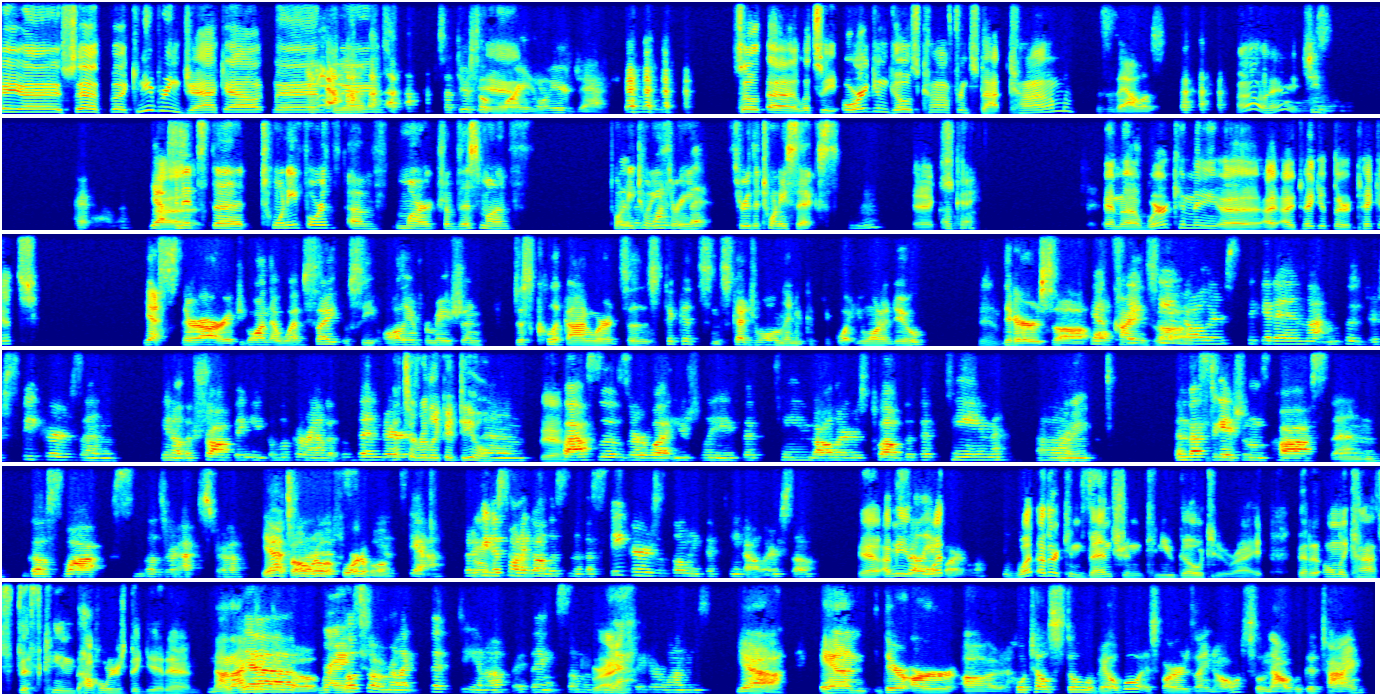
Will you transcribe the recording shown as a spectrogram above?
Hey, uh, Seth, uh, can you bring Jack out, man? Yeah. Please? Except you're so Yeah. boring. Well, you're Jack. So uh, let's see, OregonGhostConference.com. This is Alice. Oh, hey. She's okay. Yes. Uh, and it's the 24th of March of this month, Through the 2023 through the 26th. Mhm. Excellent. Okay. And uh, where can they? Uh, I, I take it their tickets. Yes, there are. If you go on that website, you'll see all the information. Just click on where it says tickets and schedule, and then you can pick what you want to do. Yeah. There's uh, Yeah, all it's kinds fifteen of dollars to get in. That includes your speakers and, you know, the shopping. You can look around at the vendors. That's a really good deal. And Yeah. classes are what, usually fifteen dollars, twelve to fifteen. Um, Right. Investigations cost and ghost walks, those are extra. yeah, it's all real it's- affordable. it's- Yeah, but if Oh you just wanna go listen to the speakers, it's only fifteen dollars, so. Yeah. I it's mean, really what affordable. what other convention can you go to, right? That it only costs fifteen dollars to get in. None I can Yeah. think of. Right. Most of them are like fifty and up, I think, some of them Right. are bigger ones. Yeah. And there are uh, hotels still available as far as I know. So now's a good time.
